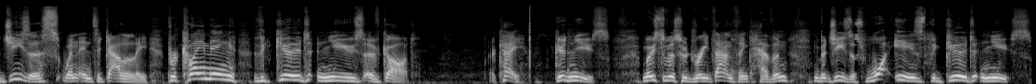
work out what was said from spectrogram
Jesus went into Galilee, proclaiming the good news of God. Okay, good news. Most of us would read that and think heaven, but Jesus, what is the good news?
